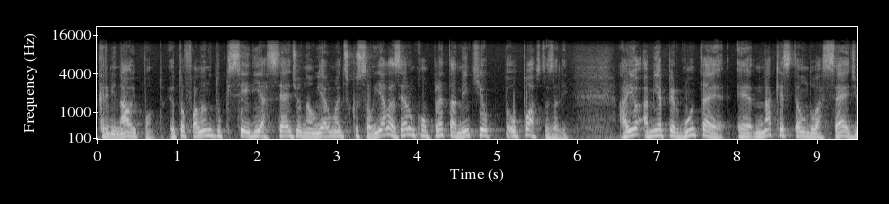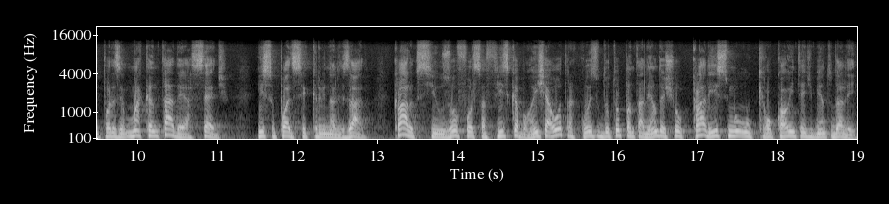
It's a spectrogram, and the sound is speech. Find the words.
criminal e ponto. Eu estou falando do que seria assédio ou não, e era uma discussão. E elas eram completamente opostas ali. Aí a minha pergunta é, é na questão do assédio, por exemplo, uma cantada é assédio? Isso pode ser criminalizado? Claro que se usou força física, bom, aí já é outra coisa, o doutor Pantaleão deixou claríssimo o, qual é o entendimento da lei.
